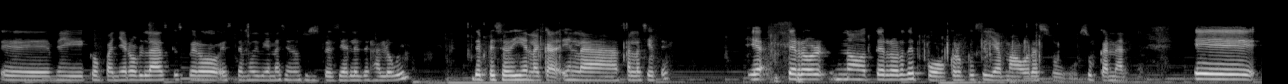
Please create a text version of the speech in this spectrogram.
eh, mi compañero Blas, que espero esté muy bien haciendo sus especiales de Halloween, de pesadilla en la, en la sala 7. terror, no, Terror de Po, creo que se llama ahora su, su canal. Eh,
